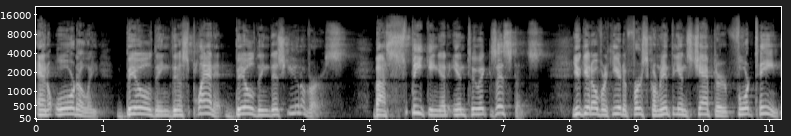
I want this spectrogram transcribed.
and orderly building this planet, building this universe by speaking it into existence. You get over here to 1 Corinthians chapter 14.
